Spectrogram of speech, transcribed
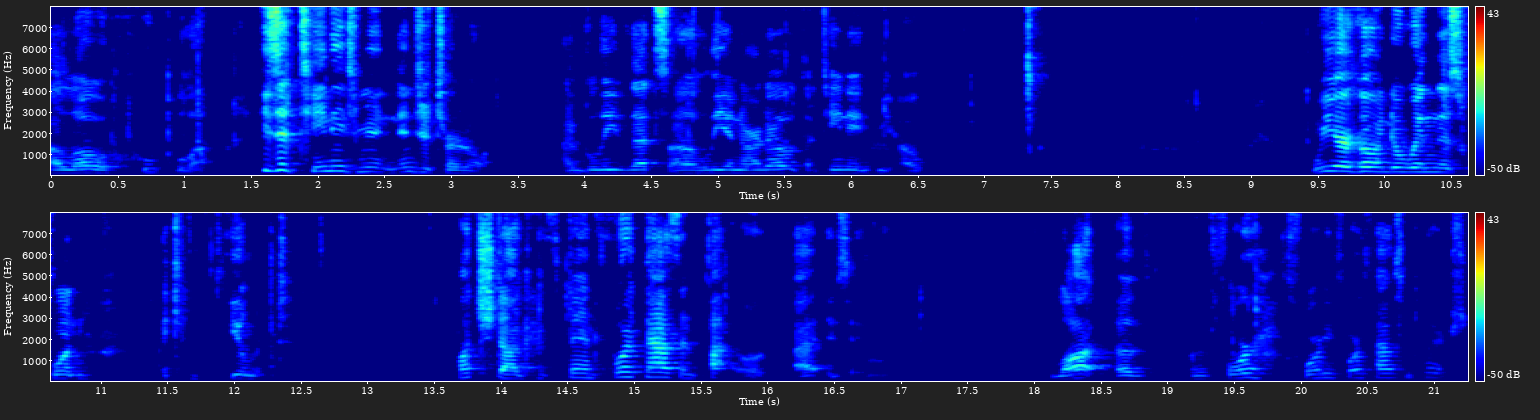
Hello, Hoopla. He's a Teenage Mutant Ninja Turtle. I believe that's uh, Leonardo, the Teenage Mutant. Oh. We are going to win this one. I can feel it. Watchdog has banned 4,000. Oh, that is a lot of four, 44,000 players.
